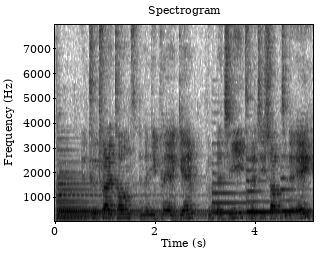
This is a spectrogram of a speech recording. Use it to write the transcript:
the two tritones and then you play again from the G to the G sharp to the A.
